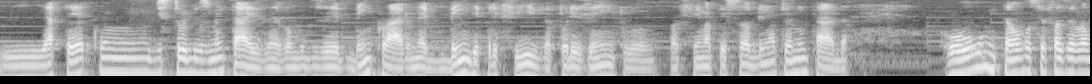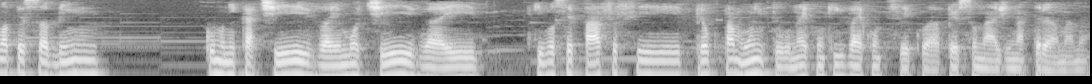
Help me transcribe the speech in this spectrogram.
e até com distúrbios mentais, né? Vamos dizer bem claro, né? Bem depressiva, por exemplo, assim uma pessoa bem atormentada. Ou então você fazer ela uma pessoa bem comunicativa, emotiva e que você passa a se preocupar muito, né, com o que vai acontecer com a personagem na trama, né?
